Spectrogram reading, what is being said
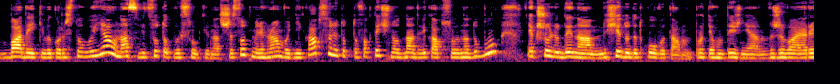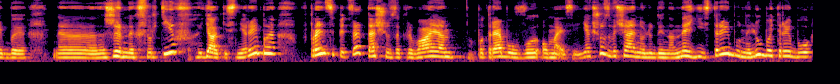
БАДи, які використовую я, у нас відсоток високий. У нас 600 мг в одній капсулі, тобто фактично одна-дві капсули на добу. Якщо людина ще додатково там протягом тижня вживає риби е, жирних сортів, якісні риби. В принципі, це те, що закриває потребу в омезі. Якщо, звичайно, людина не їсть рибу, не любить рибу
